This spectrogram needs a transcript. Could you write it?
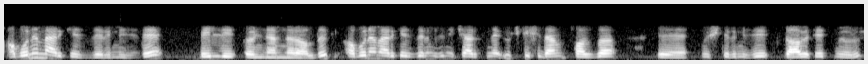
abone merkezlerimizde belli önlemler aldık. Abone merkezlerimizin içerisine 3 kişiden fazla e, müşterimizi davet etmiyoruz.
